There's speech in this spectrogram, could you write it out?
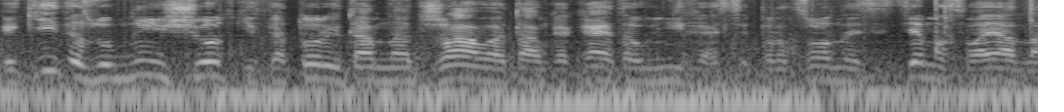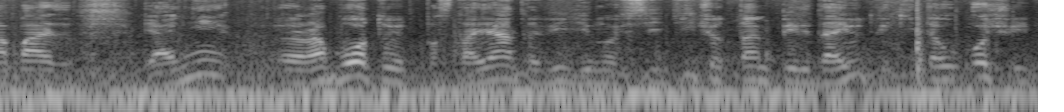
Какие-то зубные щетки, которые там на Java, там какая-то у них операционная система своя на базе, и они работают постоянно, видимо, в сети, что-то там передают какие-то очень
